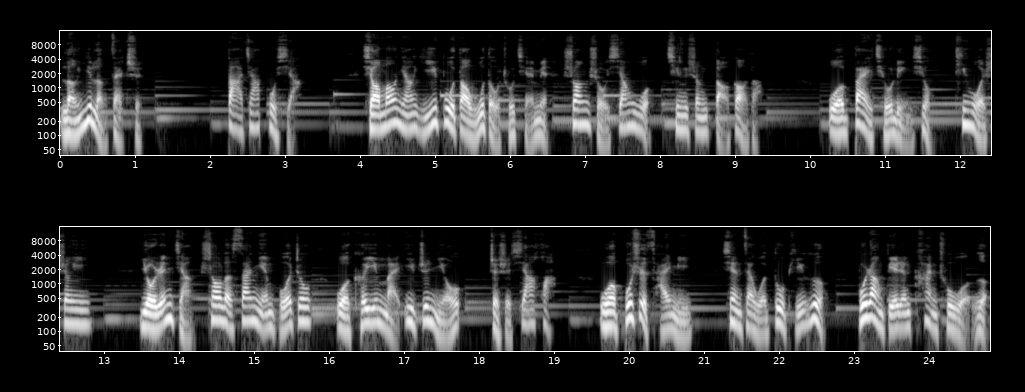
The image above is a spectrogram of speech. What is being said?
冷一冷再吃。”大家不想。小毛娘一步到五斗橱前面，双手相握，轻声祷告道：“我拜求领袖听我声音。有人讲烧了三年薄粥，我可以买一只牛，这是瞎话。我不是财迷，现在我肚皮饿，不让别人看出我饿。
